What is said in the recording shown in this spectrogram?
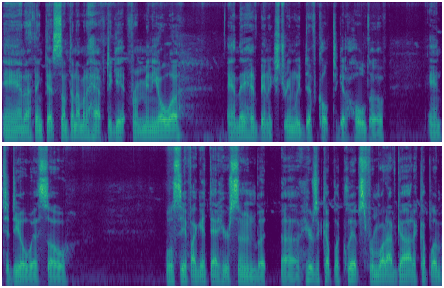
And I think that's something I'm going to have to get from Mineola. And they have been extremely difficult to get a hold of and to deal with. So we'll see if I get that here soon. But uh, here's a couple of clips from what I've got, a couple of,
